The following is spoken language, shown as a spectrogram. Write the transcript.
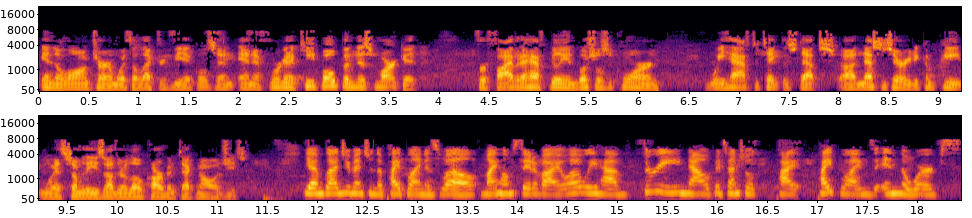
in the long term with electric vehicles. And, and if we're going to keep open this market for five and a half billion bushels of corn, we have to take the steps uh, necessary to compete with some of these other low carbon technologies. Yeah, I'm glad you mentioned the pipeline as well. My home state of Iowa, we have three now potential pi- pipelines in the works.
